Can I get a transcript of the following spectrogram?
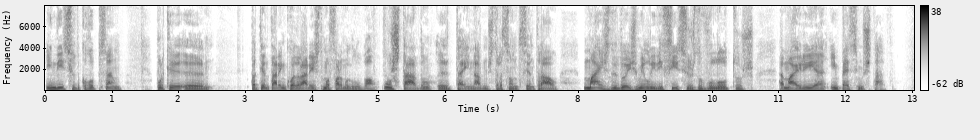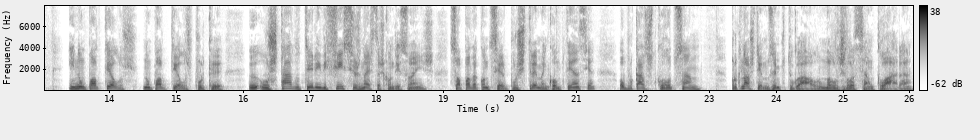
indício de corrupção. Porque, eh, para tentar enquadrar isto de uma forma global, o Estado eh, tem na administração central mais de 2 mil edifícios devolutos, a maioria em péssimo estado. E não pode tê-los. Não pode tê-los porque o Estado ter edifícios nestas condições só pode acontecer por extrema incompetência ou por casos de corrupção. Porque nós temos em Portugal uma legislação clara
